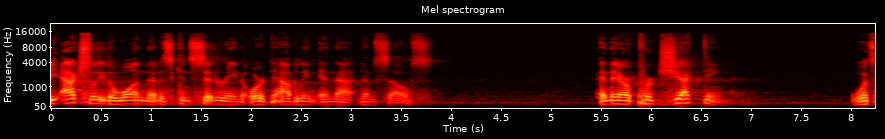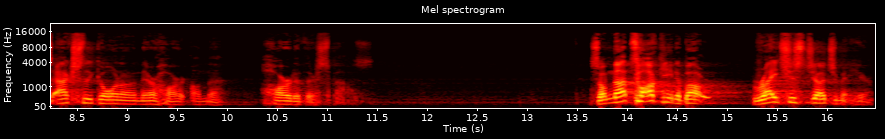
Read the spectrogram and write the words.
be actually the one that is considering or dabbling in that themselves. And they are projecting what's actually going on in their heart on the heart of their spouse. So I'm not talking about righteous judgment here.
